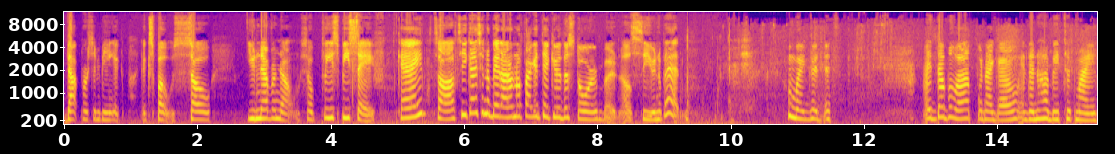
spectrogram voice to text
that person being exposed. So you never know. So please be safe okay? So i'll see you guys in a bit. I don't know if i can take you to the store but i'll see you in a bit. Oh my goodness. I double up when i go and then hubby took my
